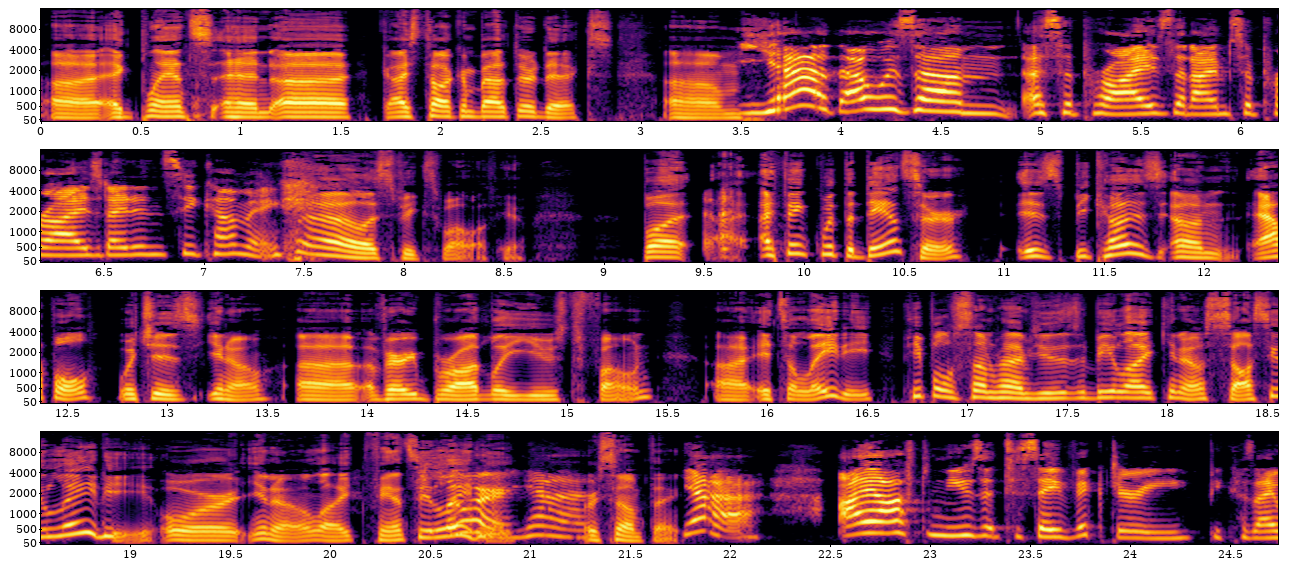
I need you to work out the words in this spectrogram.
uh, eggplants and uh, guys talking about their dicks. Um, yeah, that was um, a surprise that I'm surprised I didn't see coming. Well, it speaks well of you. But I, I think with the dancer, is because on Apple, which is you know uh, a very broadly used phone, uh, it's a lady. People sometimes use it to be like you know saucy lady or you know like fancy lady sure, yeah. or something. Yeah, I often use it to say victory because I,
